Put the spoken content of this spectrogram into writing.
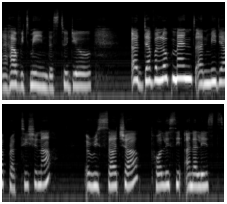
I have with me in the studio a development and media practitioner, a researcher, policy analyst,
